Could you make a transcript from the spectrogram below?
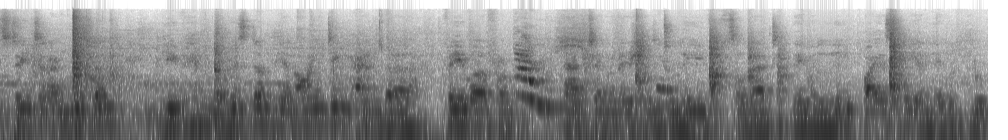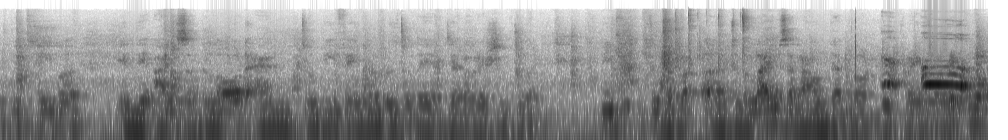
stature and wisdom. Give him the wisdom, the anointing, and the favor from that generation to live so that they will live piously and they will look with favor in the eyes of the Lord and to be favorable to their generation, to the people, to the uh, to the lives around them, Lord. We pray for Rico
